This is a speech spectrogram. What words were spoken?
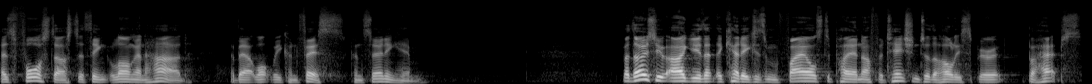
has forced us to think long and hard about what we confess concerning him. But those who argue that the Catechism fails to pay enough attention to the Holy Spirit perhaps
